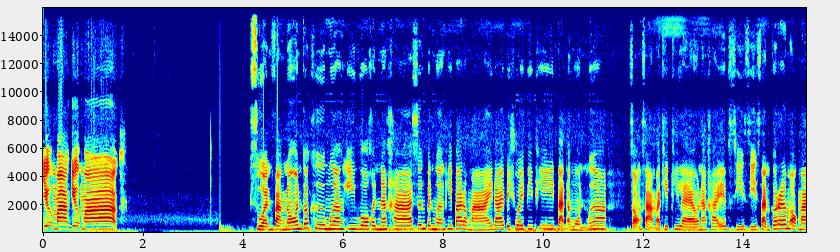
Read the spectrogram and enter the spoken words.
เยอะมากเยอะมาก ส่วนฝั่งโน้นก็คือเมืองอีโวคนนะคะ ซึ่งเป็นเมืองที่ป้าดอกไม้ได้ไปช่วยพี่ๆตัดองุ่นเมื่อสองสามอาทิตย์ที่แล้วนะคะ FC สีสันก็เริ่มออกมา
